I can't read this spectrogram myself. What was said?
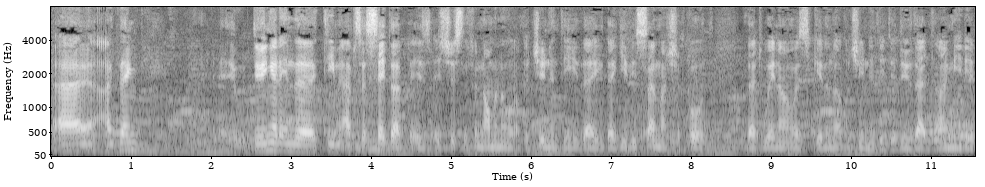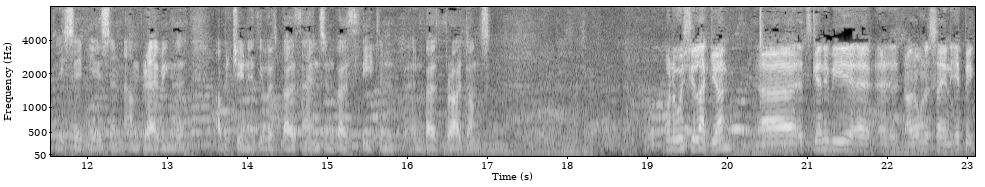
uh, I think uh, doing it in the Team Absa setup is, is just a phenomenal opportunity. They they give you so much support that when I was given the opportunity to do that, I immediately said yes, and I'm grabbing the opportunity with both hands and both feet and, and both braai tongs. want to wish you luck, Jan. Uh, it's going to be, a, a, I don't want to say an epic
